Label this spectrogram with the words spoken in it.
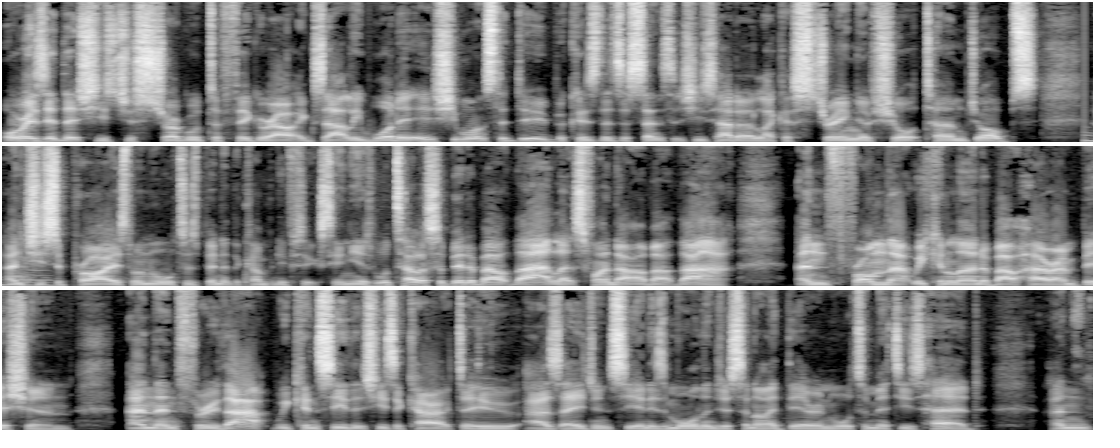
Or is it that she's just struggled to figure out exactly what it is she wants to do? Because there's a sense that she's had a like a string of short term jobs and she's mm-hmm. surprised when Walter's been at the company for 16 years. Well, tell us a bit about that. Let's find out about that. And from that, we can learn about her ambition. And then through that, we can see that she's a character who has agency and is more than just an idea in Walter Mitty's head. And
